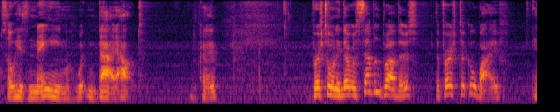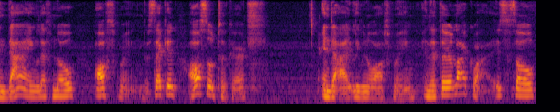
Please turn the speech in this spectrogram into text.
so his name wouldn't die out. Okay? Verse 20 There were seven brothers. The first took a wife, and dying left no offspring. The second also took her and died, leaving no offspring. And the third likewise. So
